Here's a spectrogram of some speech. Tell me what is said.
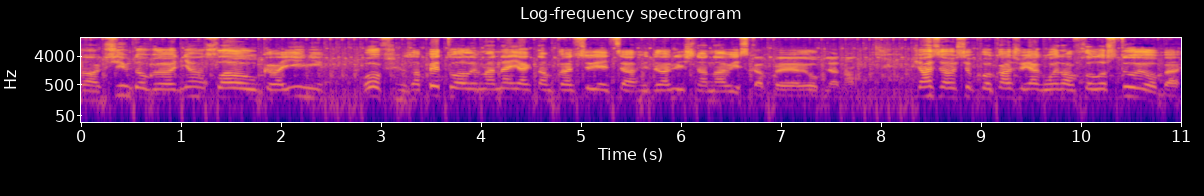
Так, всім доброго дня, слава Україні. Общем, запитували мене, як там працює ця гідравлічна навіска перероблена. Зараз я ось покажу, як вона в холосту робить,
